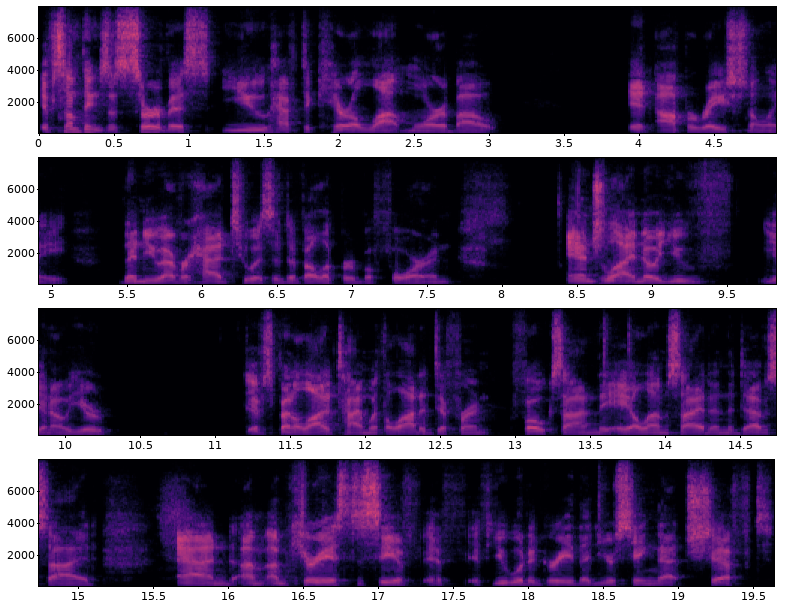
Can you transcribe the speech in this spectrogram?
if something's a service you have to care a lot more about it operationally than you ever had to as a developer before. And angela i know you've you know you're have spent a lot of time with a lot of different folks on the alm side and the dev side. And i'm, I'm curious to see if, if if you would agree that you're seeing that shift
